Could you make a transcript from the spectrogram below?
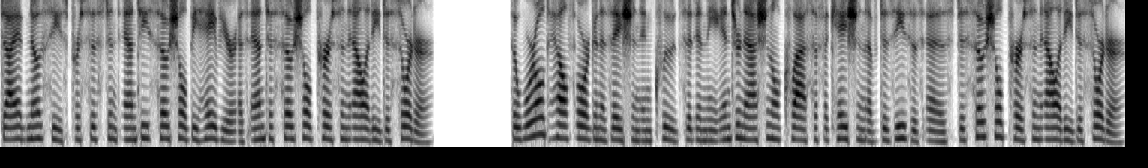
diagnoses persistent antisocial behavior as antisocial personality disorder. The World Health Organization includes it in the International Classification of Diseases as dissocial personality disorder.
